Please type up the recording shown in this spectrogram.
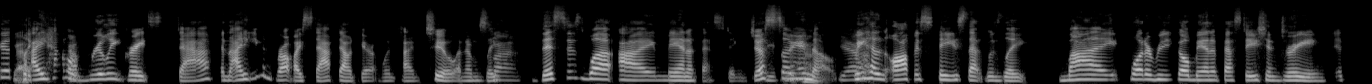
really. Yeah. I have a really great staff. And I even brought my staff down here at one time too. And I was like, this is what I'm manifesting, just so you know. We had an office space that was like my Puerto Rico manifestation dream. And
